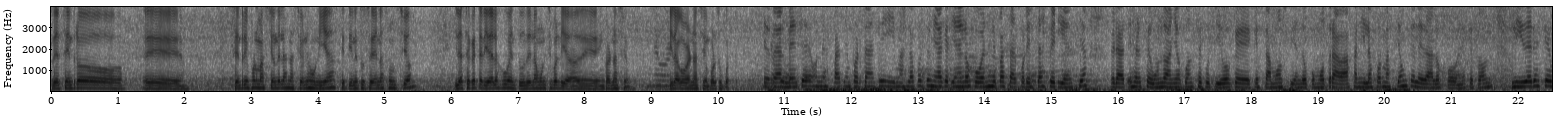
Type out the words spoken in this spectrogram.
del Centro, eh, Centro de Información de las Naciones Unidas, que tiene su sede en Asunción, y la Secretaría de la Juventud de la Municipalidad de Encarnación, y la Gobernación, por supuesto. Realmente es un espacio importante y más la oportunidad que tienen los jóvenes de pasar por esta experiencia, ¿verdad? Es el segundo año consecutivo que, que estamos viendo cómo trabajan y la formación que le da a los jóvenes, que son líderes que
